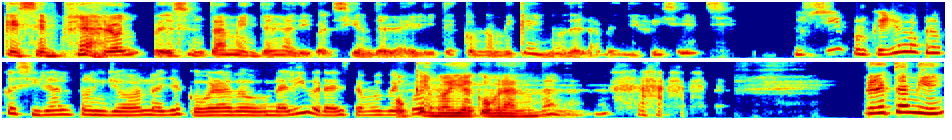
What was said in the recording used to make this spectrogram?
que se emplearon presuntamente en la diversión de la élite económica y no de la beneficencia. pues sí, porque yo no creo que Sir Elton John haya cobrado una libra, estamos de O que no acuerdo. haya cobrado nada. ¿no? Pero también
